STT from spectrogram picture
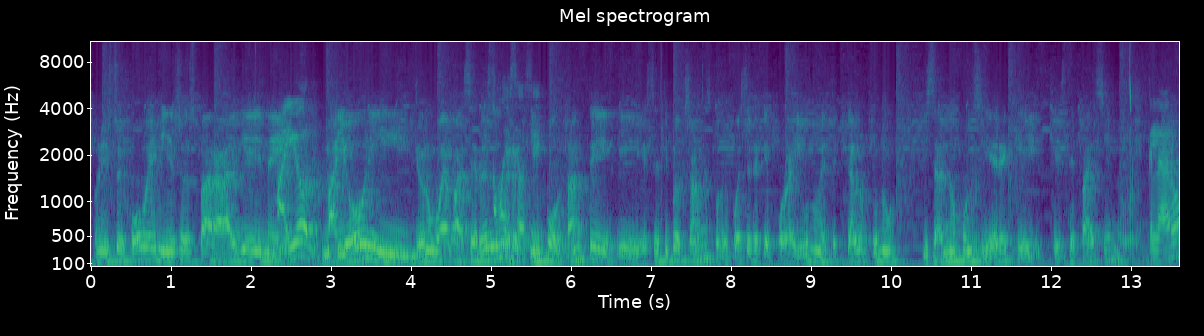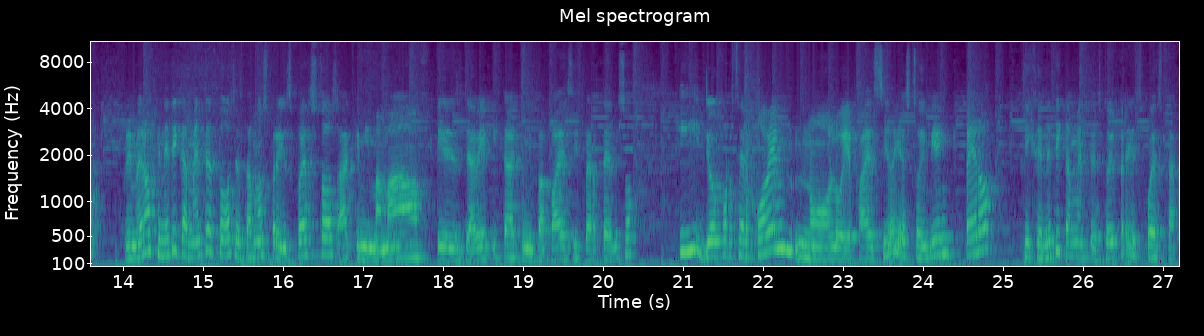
bueno, yo estoy joven y eso es para alguien eh, mayor. mayor y yo no voy a padecer eso, pero es, importante eh, este tipo de exámenes porque puede ser que por ahí uno detecte algo que uno quizás no considere que, que esté padeciendo. Claro, primero genéticamente todos estamos predispuestos a que mi mamá es diabética, que mi papá es hipertenso y yo por ser joven no lo he padecido y estoy bien, pero si genéticamente estoy predispuesta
